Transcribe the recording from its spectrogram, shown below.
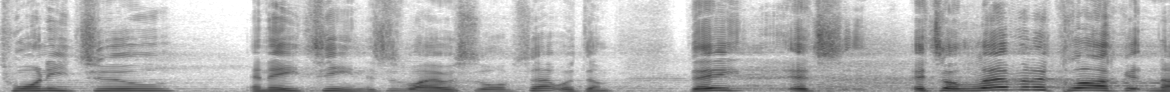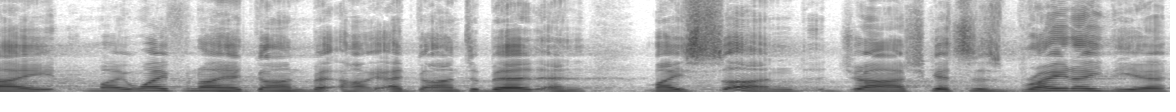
22 and 18. This is why I was so upset with them. They, it's, it's 11 o'clock at night. My wife and I had gone, had gone to bed, and my son Josh gets this bright idea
